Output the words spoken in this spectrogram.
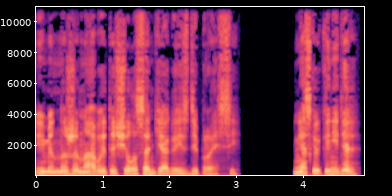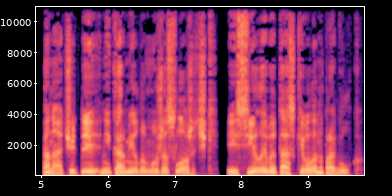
именно жена вытащила Сантьяго из депрессии. Несколько недель она чуть ли не кормила мужа с ложечки и силой вытаскивала на прогулку.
